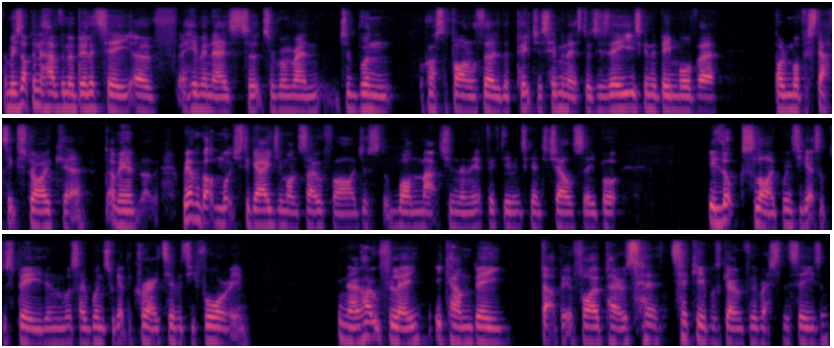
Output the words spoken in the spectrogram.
I mean, he's not going to have the mobility of Jimenez to, to run around, to run across the final third of the pitch as Jimenez does. Is he? He's going to be more of a probably more of a static striker. I mean, we haven't got much to gauge him on so far. Just one match and then at 15 minutes against Chelsea. But he looks like once he gets up to speed, and we'll say once we get the creativity for him, you know, hopefully he can be that bit of firepower to, to keep us going for the rest of the season.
